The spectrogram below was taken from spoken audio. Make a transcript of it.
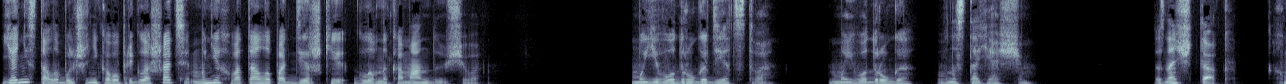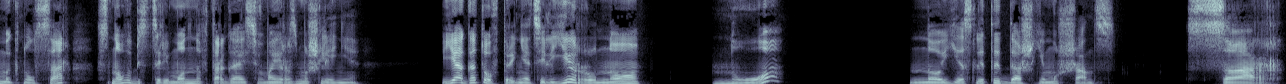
я не стала больше никого приглашать, мне хватало поддержки главнокомандующего. Моего друга детства, моего друга в настоящем. «Значит так», — хмыкнул Сар, снова бесцеремонно вторгаясь в мои размышления. «Я готов принять Ильеру, но...» «Но?» но если ты дашь ему шанс. «Сар!»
